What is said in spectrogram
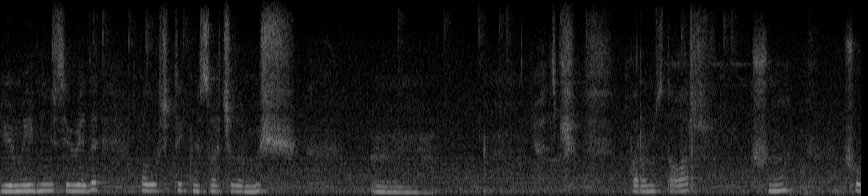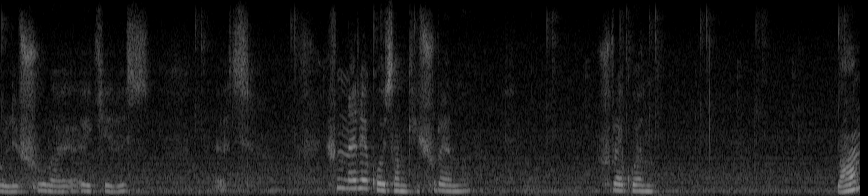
27. seviyede balıkçı teknesi açılırmış. Hmm. Geldik. Paramız da var. Şunu şöyle şuraya ekeriz. Evet. Şunu nereye koysam ki? Şuraya mı? Şuraya koyalım. Lan.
